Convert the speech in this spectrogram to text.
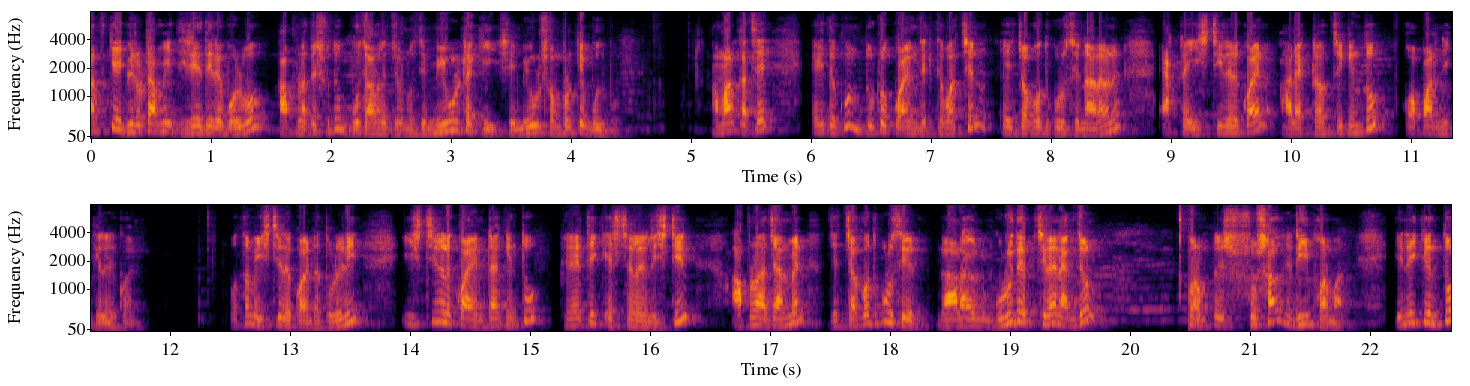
আজকে এই ভিডিওটা আমি ধীরে ধীরে বলব, আপনাদের শুধু বোঝানোর জন্য যে মিউলটা কি, সেই মিউল সম্পর্কে বলব। আমার কাছে এই দেখুন দুটো কয়েন দেখতে পাচ্ছেন, এই জগৎগুরু শ্রী নারায়ণের, একটা স্টিলের কয়েন আর একটা হচ্ছে কিন্তু কপার নিকেলের কয়েন প্রথমে স্টিলের কয়েনটা তুলে নিই। স্টিলের কয়েনটা কিন্তু ফেনেটিক স্টিলের স্টিল আপনারা জানবেন যে জগৎগুরু শ্রী নারায়ণ গুরুদেব ছিলেন একজন সোশ্যাল রিফর্মার। ইনি কিন্তু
